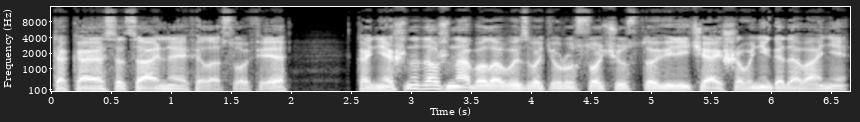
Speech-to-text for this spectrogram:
Такая социальная философия, конечно, должна была вызвать у Руссо чувство величайшего негодования.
